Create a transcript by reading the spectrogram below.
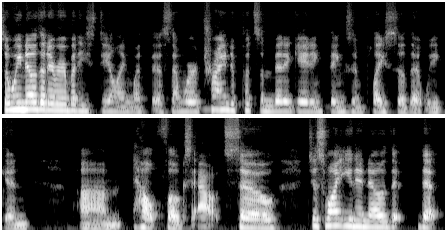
So we know that everybody's dealing with this, and we're trying to put some mitigating things in place so that we can um, help folks out. So just want you to know that that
